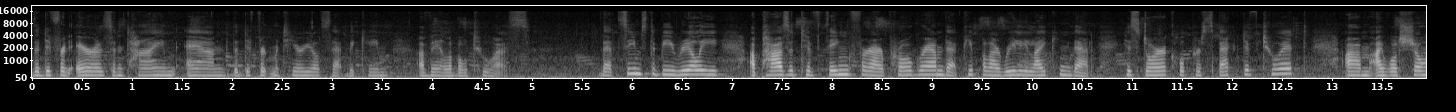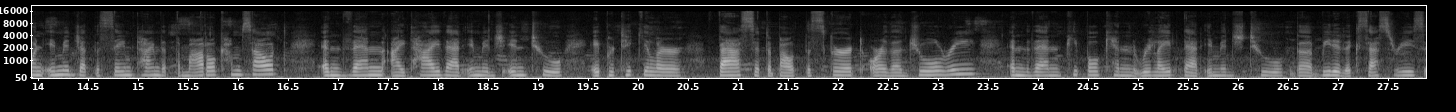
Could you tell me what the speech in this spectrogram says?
the different eras in time and the different materials that became available to us that seems to be really a positive thing for our program that people are really liking that historical perspective to it. Um, I will show an image at the same time that the model comes out and then I tie that image into a particular facet about the skirt or the jewelry and then people can relate that image to the beaded accessories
